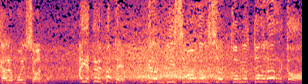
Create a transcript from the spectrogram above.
Callum Wilson. Ahí está el empate. Grandísimo Ederson. Cubrió todo el arco.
